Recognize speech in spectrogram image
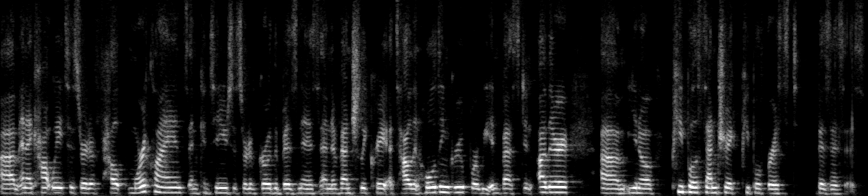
Um, and I can't wait to sort of help more clients and continue to sort of grow the business and eventually create a talent holding group where we invest in other, um, you know, people centric, people first businesses.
